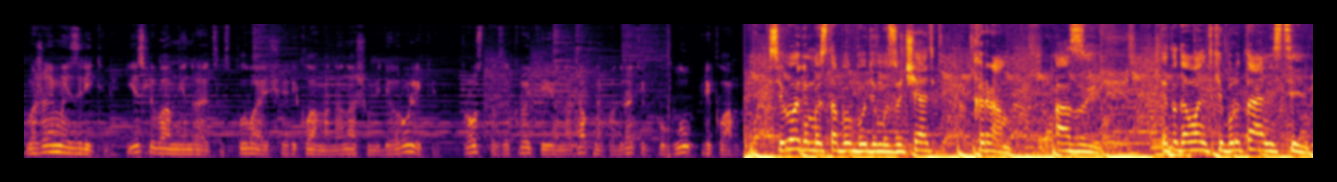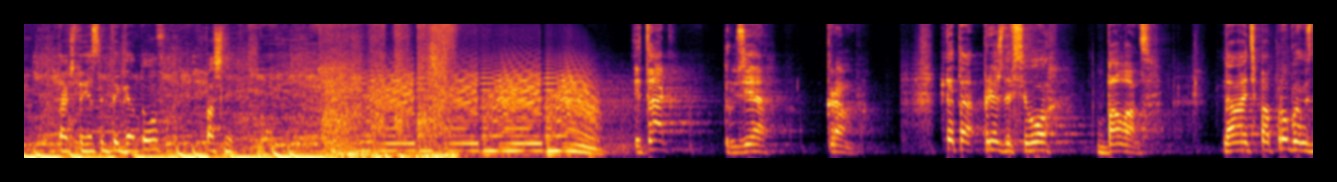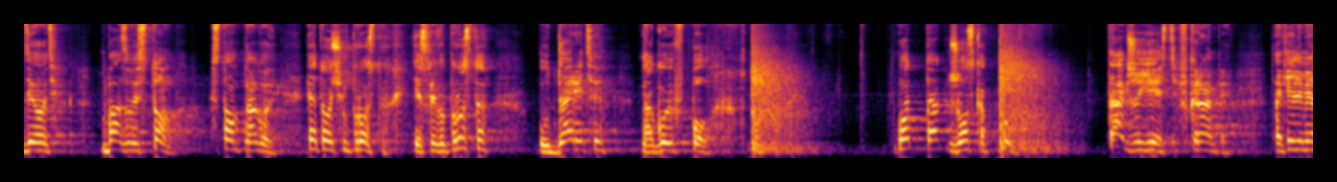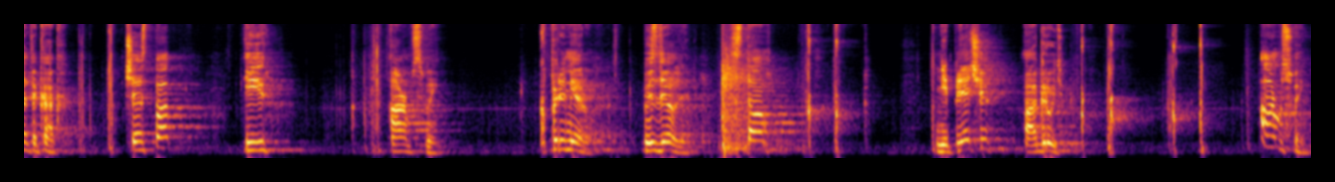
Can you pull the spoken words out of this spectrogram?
Уважаемые зрители, если вам не нравится всплывающая реклама на нашем видеоролике, просто закройте ее, нажав на квадратик в углу рекламы. Сегодня мы с тобой будем изучать крамп, азы. Это довольно-таки брутальный стиль. Так что, если ты готов, пошли. Итак, друзья, крамп. Это прежде всего баланс. Давайте попробуем сделать базовый стомп. Стомп ногой. Это очень просто. Если вы просто ударите ногой в пол. Вот так, жестко. Также есть в крампе такие элементы, как chest pad и arm swing. К примеру, вы сделали стамп, не плечи, а грудь. Arm swing.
